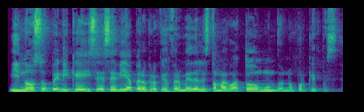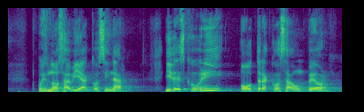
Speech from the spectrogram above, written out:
Y no supe ni qué hice ese día, pero creo que enfermé del estómago a todo mundo, ¿no? Porque pues, pues no sabía cocinar. Y descubrí otra cosa aún peor.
